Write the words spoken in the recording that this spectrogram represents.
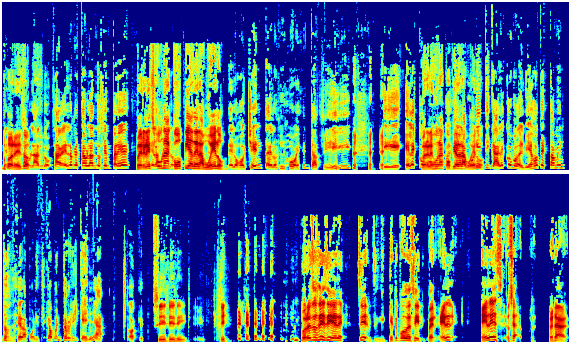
Por eso. está hablando, ¿sabes? Él lo que está hablando siempre es... Pero él es una copia del abuelo. De los 80, de los 90, sí. Y él es como... Pero él es una copia del abuelo. política, él es como del Viejo Testamento de la política puertorriqueña. Sí, sí, sí. sí. Por eso sí, sí, él sí, ¿qué te puedo decir? Pero él, él es, o sea, ¿verdad?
